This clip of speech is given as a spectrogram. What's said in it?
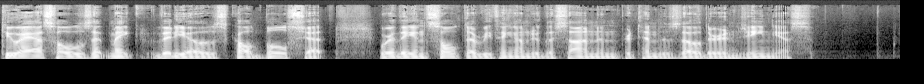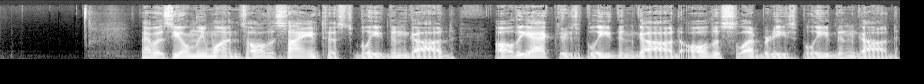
two assholes that make videos called bullshit where they insult everything under the sun and pretend as though they're ingenious. That was the only ones. All the scientists believed in God. All the actors believed in God. All the celebrities believed in God.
